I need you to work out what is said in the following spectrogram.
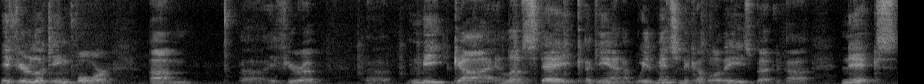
If you're looking for, um, uh, if you're a uh, meat guy and love steak, again, we had mentioned a couple of these, but uh, Nick's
